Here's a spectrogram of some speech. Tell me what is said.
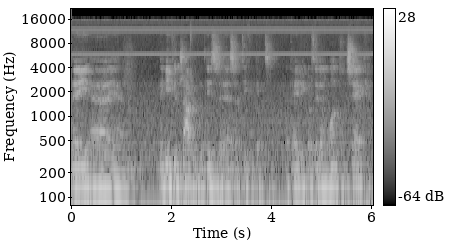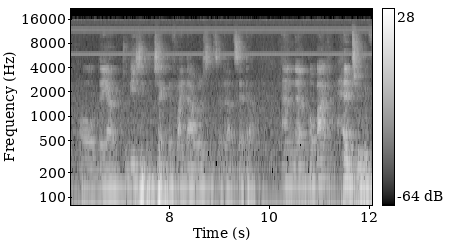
they uh, they give you trouble with these uh, certificates, okay? Because they don't want to check or they are too busy to check the flight hours, etc., etc. And uh, COPAC helps you with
